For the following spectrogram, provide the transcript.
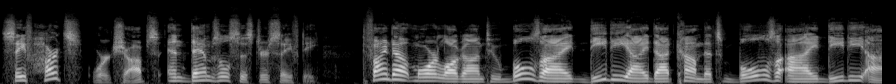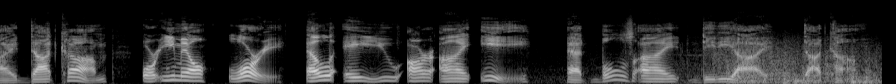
Safe Hearts workshops, and Damsel Sister Safety. To find out more, log on to bullseyeddi.com. That's bullseyeddi.com. Or email Lori, L A U R I E, at bullseyeddi.com.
